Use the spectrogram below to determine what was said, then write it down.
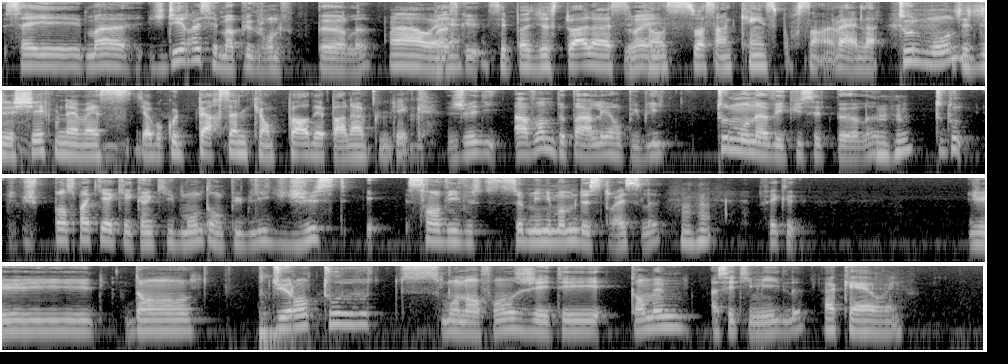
c'est ma je dirais c'est ma plus grande peur là ah ouais parce que c'est pas juste toi là c'est 75 là tout le monde j'ai des chiffres mais il y a beaucoup de personnes qui ont peur de parler en public je vais dire avant de parler en public tout le monde a vécu cette peur là mm-hmm. tout, je pense pas qu'il y a quelqu'un qui monte en public juste sans vivre ce minimum de stress là mm-hmm. fait que dans durant toute mon enfance, j'ai été quand même assez timide. Ok, oui.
